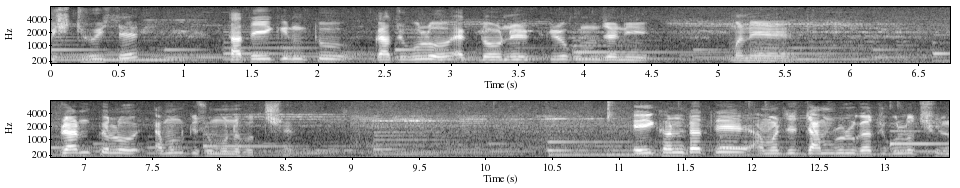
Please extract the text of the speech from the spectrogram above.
বৃষ্টি হয়েছে তাতেই কিন্তু গাছগুলো এক ধরনের কীরকম জানি মানে প্রাণ পেল এমন কিছু মনে হচ্ছে। এইখানটাতে আমার যে জামরুল গাছগুলো ছিল,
